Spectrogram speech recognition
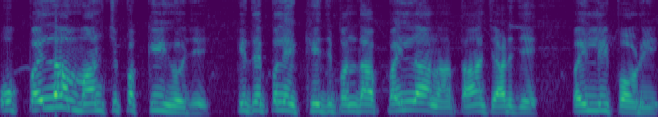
ਉਹ ਪਹਿਲਾਂ ਮਨ ਚ ਪੱਕੀ ਹੋ ਜੇ, ਕਿਤੇ ਭਲੇਖੇ 'ਚ ਬੰਦਾ ਪਹਿਲਾਂ ਨਾ ਤਾਂ ਚੜ ਜੇ, ਪਹਿਲੀ ਪੌੜੀ।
